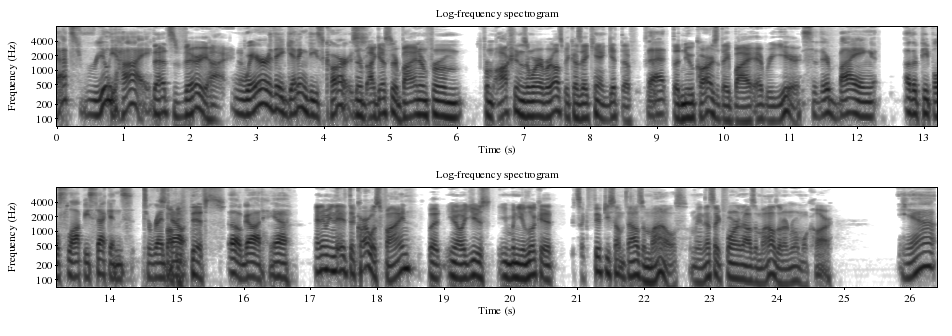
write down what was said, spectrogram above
That's really high. That's very high. Where are they getting these cars? They're, I guess they're buying them from from auctions and wherever else because they can't get the that the new cars that they buy every year. so they're buying other people's sloppy seconds to rent Sloppy out. fifths. Oh God, yeah. And I mean, if the car was fine, but you know, you just when you look at it's like fifty something thousand miles. I mean, that's like four hundred thousand miles on a normal car. Yeah,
